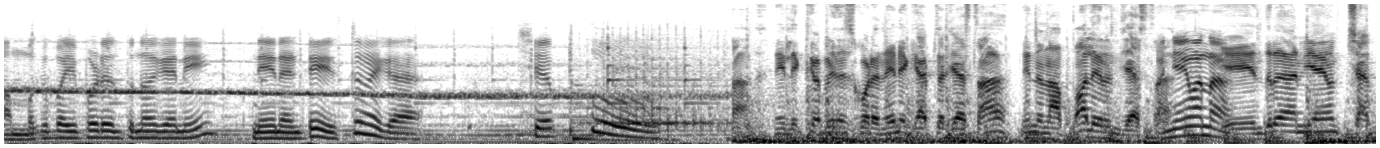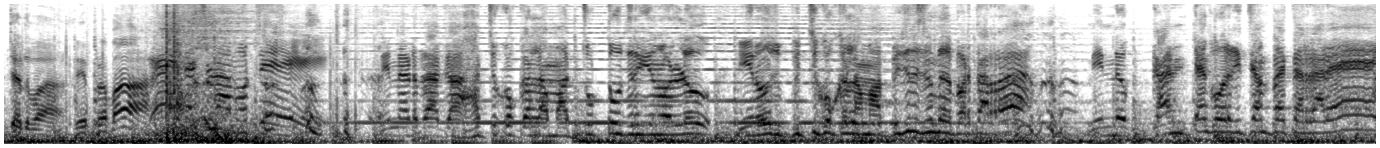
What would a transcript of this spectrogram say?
అమ్మకి భయపడి వెళ్తున్నావు గాని నేనంటే ఇష్టమేగా. చెప్పు. నీ లిక్కర్ బిజినెస్ కూడా నేనే క్యాప్చర్ చేస్తా. నిన్ను నా పాలేరం చేస్తా. అన్యాయమన్నా? ఏంద్ర అన్యాయం? చేద్దదువా రే ప్రభా. దక్షిణామూర్తి! నిన్నటి దాకా హచ్చు కుక్కల్లా మా చుట్టూ తిరిగిన వాళ్ళు ఈ రోజు పిచ్చి కుక్కల్లా మా బిజినెస్ మీద పడతారా? నిన్ను కంట కొరికి చంపేస్తారా రే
